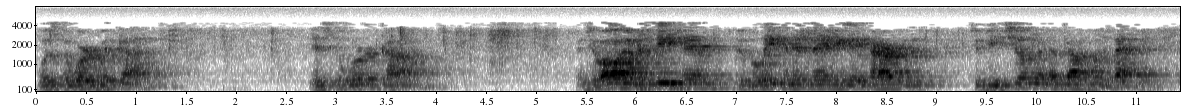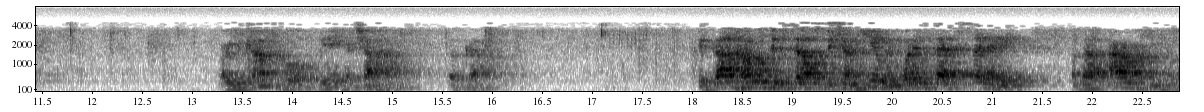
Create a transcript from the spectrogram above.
Was the Word with God? is the Word God. And to all who received Him, who believed in His name, He gave power to, be children of God. What does that mean? Are you comfortable being a child of God? If God humbled Himself to become human, what does that say about our humility?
